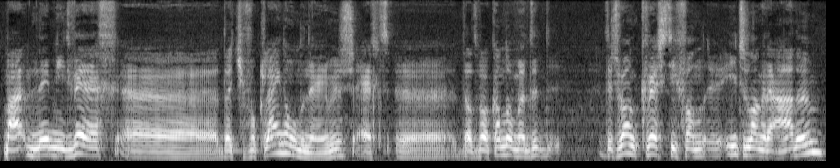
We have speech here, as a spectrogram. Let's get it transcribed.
maar neem niet weg uh, dat je voor kleine ondernemers echt uh, dat wel kan doen. Maar het, het is wel een kwestie van iets langere adem.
